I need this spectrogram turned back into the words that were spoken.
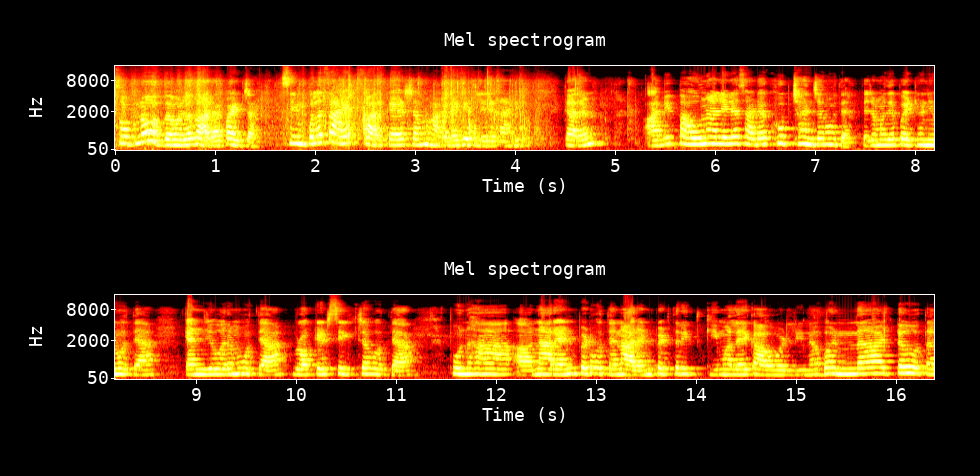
स्वप्न होतं मला साड्या पाहिच्या सिम्पलच आहेत फार काय अशा महागड्या घेतलेल्या नाहीत. कारण आम्ही पाहून आलेल्या साड्या खूप छान छान होत्या. त्याच्यामध्ये पैठणी होत्या कॅन्जीवरम होत्या ब्रॉकेट सिल्कच्या होत्या. पुन्हा नारायणपेठ होत्या. नारायणपेठ तर इतकी मला एक आवडली ना. भन्नाट होता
